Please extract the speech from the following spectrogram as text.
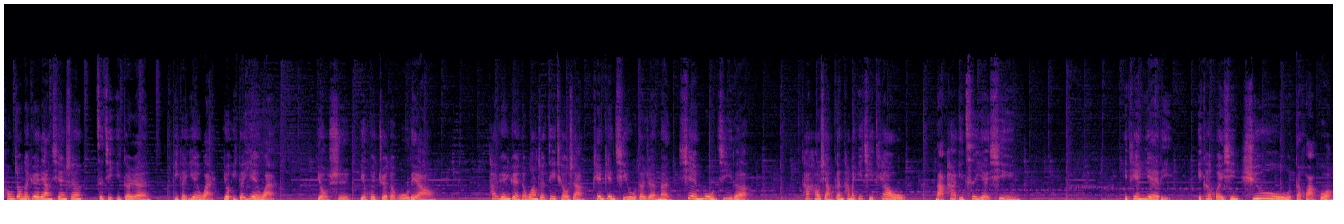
空中的月亮先生自己一个人，一个夜晚又一个夜晚。有时也会觉得无聊。他远远地望着地球上翩翩起舞的人们，羡慕极了。他好想跟他们一起跳舞，哪怕一次也行。一天夜里，一颗彗星咻地划过，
